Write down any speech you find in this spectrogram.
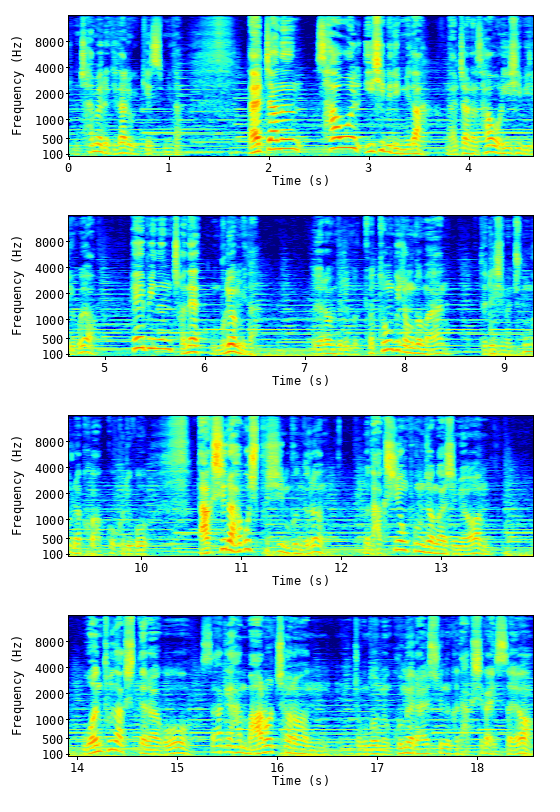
좀 참여를 기다리고 있겠습니다. 날짜는 4월 20일입니다. 날짜는 4월 20일이고요. 회비는 전액 무료입니다. 여러분들이 그 교통비 정도만 들으시면 충분할 것 같고 그리고 낚시를 하고 싶으신 분들은 그 낚시용품점 가시면 원투 낚싯대라고 싸게 한 15,000원 정도면 구매를 할 수 있는 그 낚시가 있어요.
